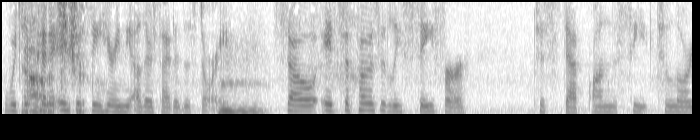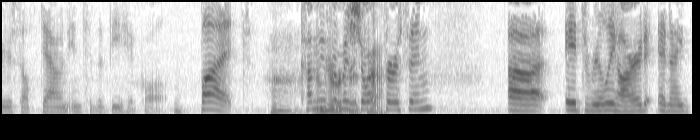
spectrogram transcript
Which is Ah, kind of that's true. interesting hearing the other side of the story. Mm-hmm. So it's supposedly safer to step on the seat to lower yourself down into the vehicle. But coming from a short that. person, uh, it's really hard, and I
